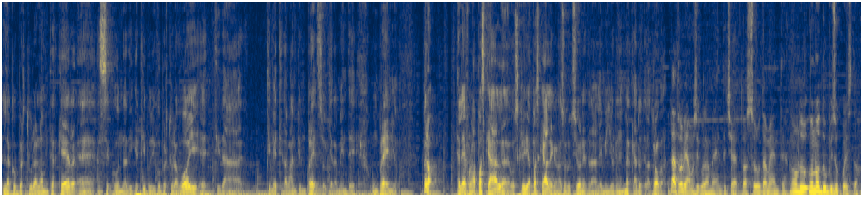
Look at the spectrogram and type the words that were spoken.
la copertura long term care, eh, a seconda di che tipo di copertura vuoi, eh, ti, dà, ti metti davanti un prezzo, chiaramente un premio. Però telefona a Pascal o scrivi a Pascal che è una soluzione tra le migliori del mercato te la trova. La troviamo sicuramente, certo, assolutamente. Non non ho dubbi su questo.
